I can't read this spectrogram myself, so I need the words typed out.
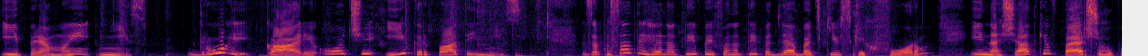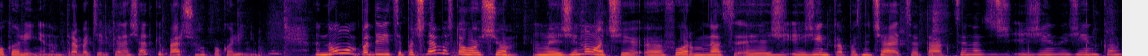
і прямий ніс. Другий карі очі і кирпатий ніс. Записати генотипи і фенотипи для батьківських форм і нащадків першого покоління. Нам треба тільки нащадки першого покоління. Ну, подивіться, почнемо з того, що жіночі е, форми у нас е, жінка позначається так, це у нас жінка.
